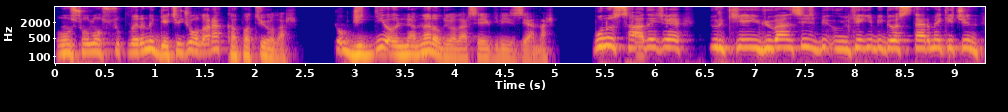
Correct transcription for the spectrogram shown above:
konsolosluklarını geçici olarak kapatıyorlar. Çok ciddi önlemler alıyorlar sevgili izleyenler. Bunu sadece Türkiye'yi güvensiz bir ülke gibi göstermek için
